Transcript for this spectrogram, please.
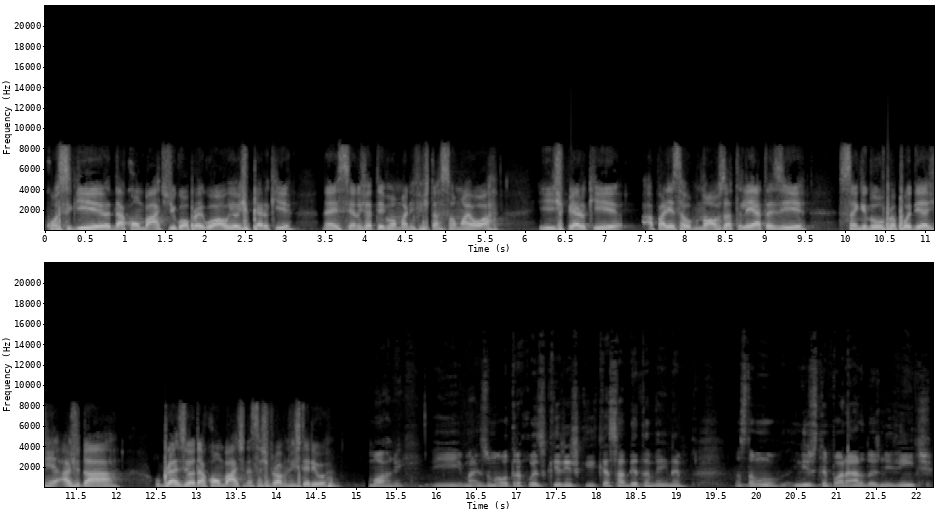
conseguir dar combate de igual para igual e eu espero que né, esse ano já teve uma manifestação maior e espero que apareçam novos atletas e sangue novo para poder ajudar o Brasil a dar combate nessas provas no exterior. Morgan, e mais uma outra coisa que a gente quer saber também, né? Nós estamos início de temporada 2020.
